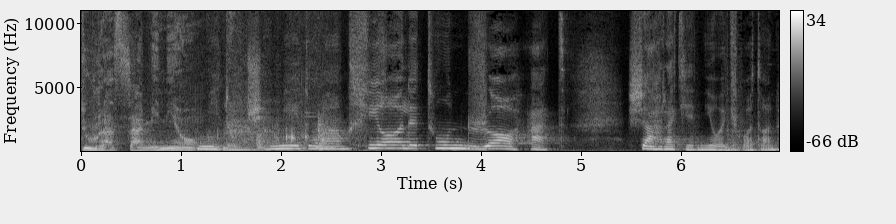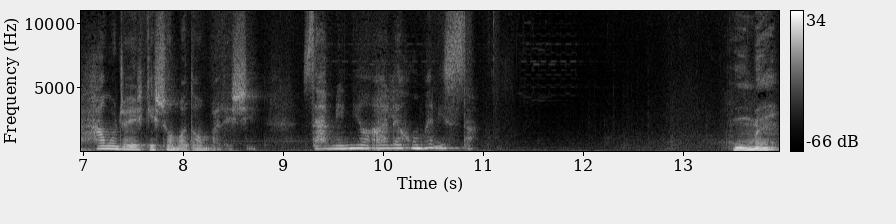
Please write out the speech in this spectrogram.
دور از زمینی و می‌دونم می‌دونم. خیالتون راحت. شهرک نیو اکباتان همون جایی که شما دنبالشین. زمینی و اهل هومه نیستن. هومه؟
